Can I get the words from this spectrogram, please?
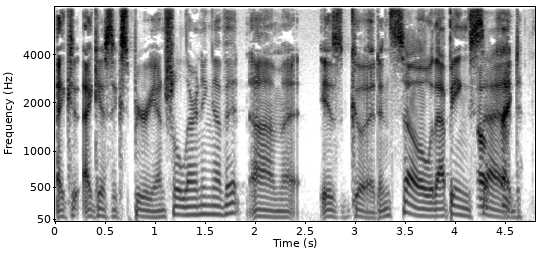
I, guess, experiential learning of it um, is good. And so, that being said, oh,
